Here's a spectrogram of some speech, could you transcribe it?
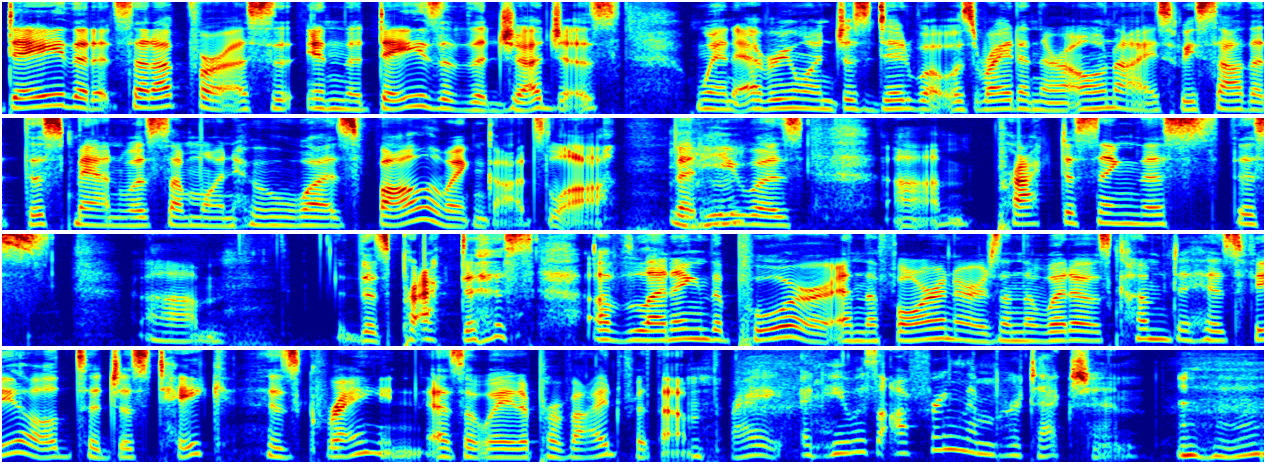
day that it set up for us in the days of the judges, when everyone just did what was right in their own eyes. We saw that this man was someone who was following God's law, that mm-hmm. he was um, practicing this this. Um, this practice of letting the poor and the foreigners and the widows come to his field to just take his grain as a way to provide for them. Right. And he was offering them protection, mm-hmm.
